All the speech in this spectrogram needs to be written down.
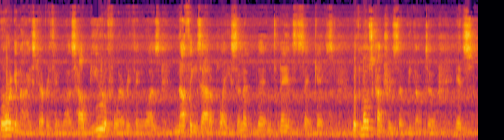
organized everything was, how beautiful everything was. Nothing's out of place. And, it, and today it's the same case. With most countries that we go to, it's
